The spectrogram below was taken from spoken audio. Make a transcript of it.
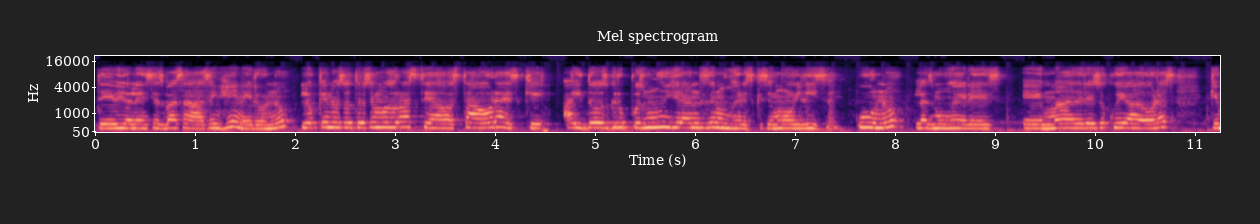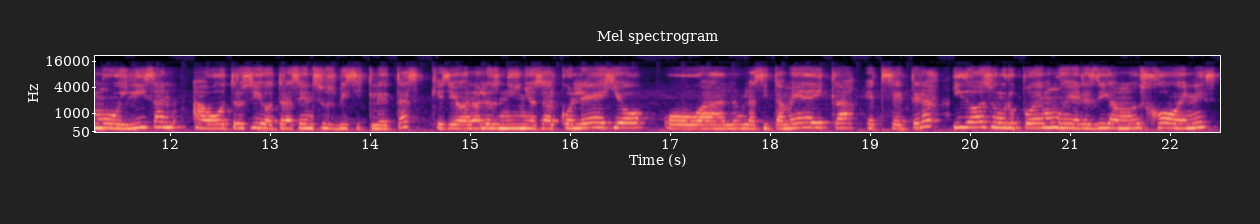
de violencias basadas en género no lo que nosotros hemos rastreado hasta ahora es que hay dos grupos muy grandes de mujeres que se movilizan. Uno las mujeres eh, madres o cuidadoras que movilizan a otros y otras en sus bicicletas que llevan a los niños al colegio o a la cita médica, etcétera. Y dos, un grupo de mujeres, digamos, jóvenes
